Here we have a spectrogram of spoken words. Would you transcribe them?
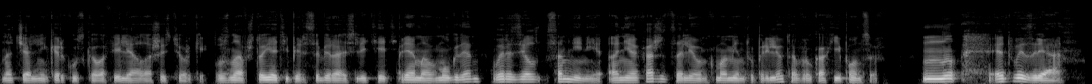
начальник иркутского филиала «шестерки», узнав, что я теперь собираюсь лететь прямо в Мугден, выразил сомнение, а не окажется ли он к моменту прилета в руках японцев. «Ну, это вы зря», —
